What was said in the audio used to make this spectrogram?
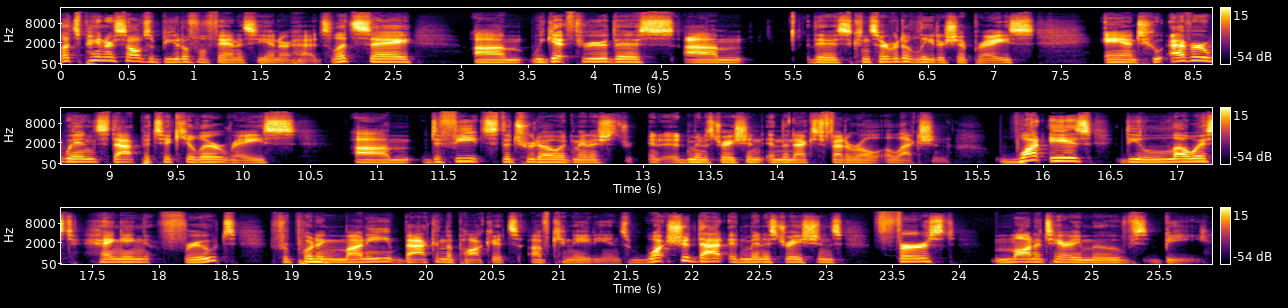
let's paint ourselves a beautiful fantasy in our heads. Let's say um, we get through this um, this conservative leadership race, and whoever wins that particular race um, defeats the Trudeau administ- administration in the next federal election. What is the lowest hanging fruit for putting mm. money back in the pockets of Canadians? What should that administration's first monetary moves be?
